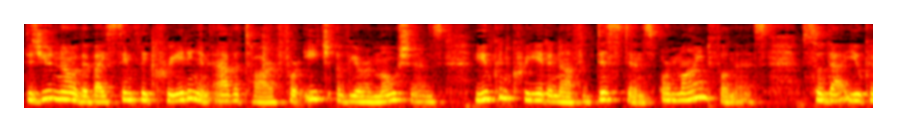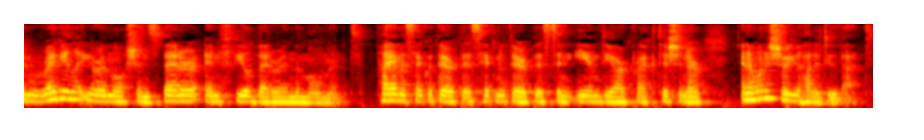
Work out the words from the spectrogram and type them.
Did you know that by simply creating an avatar for each of your emotions, you can create enough distance or mindfulness so that you can regulate your emotions better and feel better in the moment? Hi, I'm a psychotherapist, hypnotherapist, and EMDR practitioner, and I want to show you how to do that.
